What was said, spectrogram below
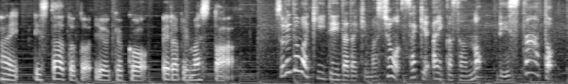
はい。リスタートという曲を選びました。それでは聴いていただきましょう。さきあいかさんのリスタート。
